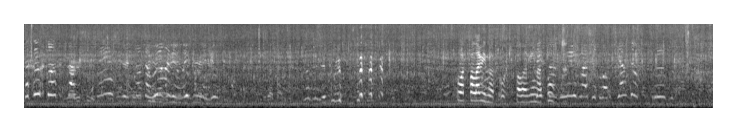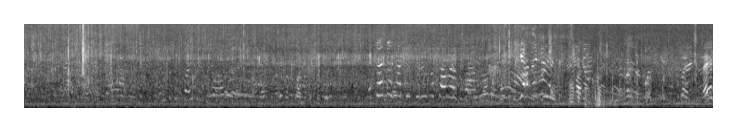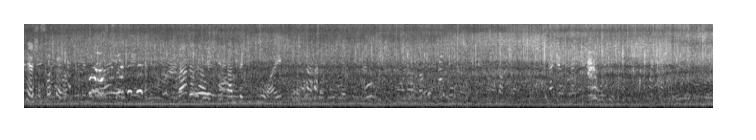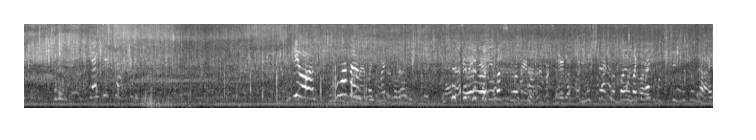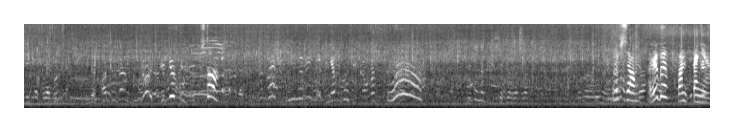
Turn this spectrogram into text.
Так их кто-то выловил и покрутил. Вот половина тут, половина тут. главная. Я сейчас сфоткаю. Да, да, да. Там-то тепло, а их... Где он? Вот он. Рыбок смотрим. Рыбок. И мечтаю, чтобы мою математику чуть-чуть бы туда. Что? У меня пупика, у вас Ну все, рыбы в фонтане.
